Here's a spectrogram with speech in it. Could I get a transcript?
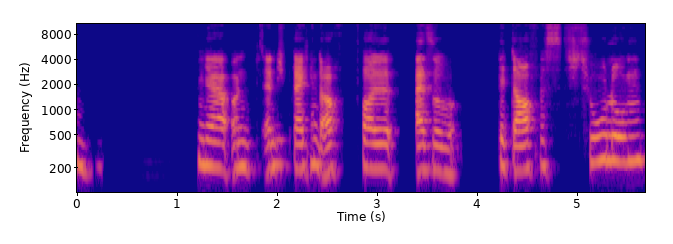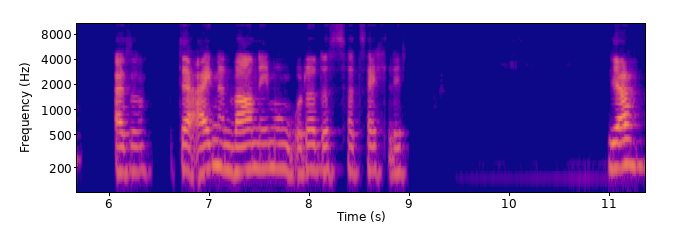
Mhm. Ja, und entsprechend auch voll, also bedarf es Schulung, also der eigenen Wahrnehmung oder das tatsächlich, ja,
